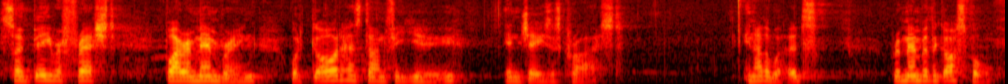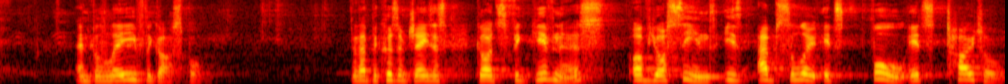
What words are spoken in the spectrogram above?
So be refreshed by remembering what God has done for you in Jesus Christ. In other words, remember the gospel and believe the gospel. And that because of Jesus, God's forgiveness of your sins is absolute, it's full, it's total.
